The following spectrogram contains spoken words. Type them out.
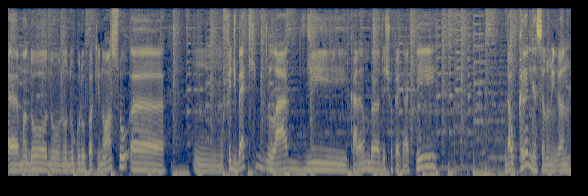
eh, mandou no, no- no grupo aqui nosso ah, um feedback lá de. Caramba, deixa eu pegar aqui da Ucrânia, se eu não me engano.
